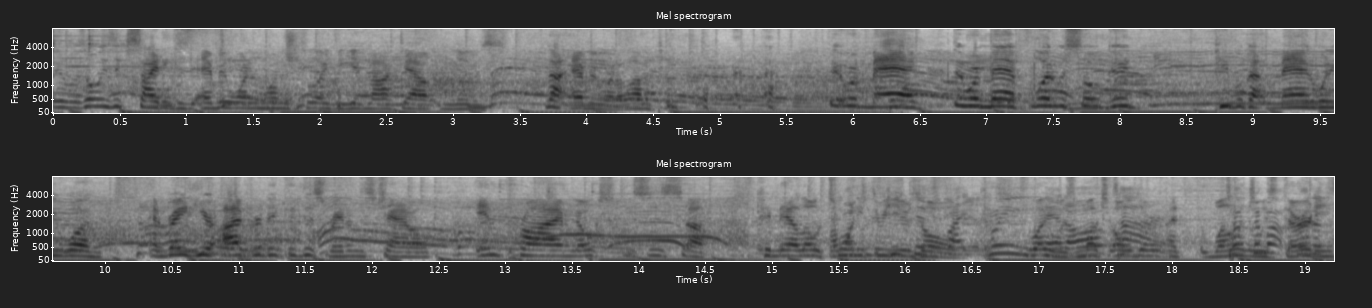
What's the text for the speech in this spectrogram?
It was always exciting because everyone wanted Floyd to get knocked out and lose. Not everyone, a lot of people. they were mad. They were mad. Floyd was so good. People got mad when he won. And right here, I predicted this right on this channel. In prime, no excuses. Uh, Canelo, 23 years old. Floyd was much older, at, well into his 30s.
